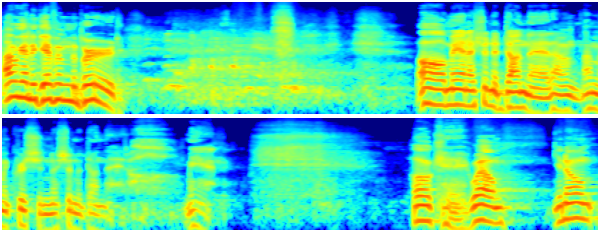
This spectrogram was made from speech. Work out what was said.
I'm gonna give him the bird oh man, I shouldn't have done that. I'm, I'm a Christian. I shouldn't have done that. Oh man. Okay, well, you know,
